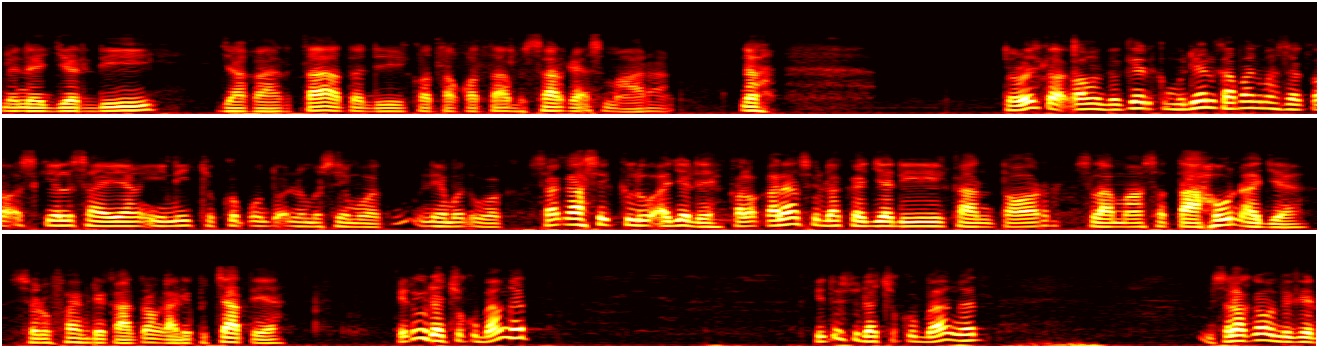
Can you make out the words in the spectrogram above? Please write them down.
manajer di Jakarta atau di kota-kota besar kayak Semarang. Nah, terus kalau kamu pikir kemudian kapan masa kok skill saya yang ini cukup untuk nembus remote, remote work? Saya kasih clue aja deh. Kalau kalian sudah kerja di kantor selama setahun aja, survive di kantor nggak dipecat ya, itu udah cukup banget. Itu sudah cukup banget misalnya kamu pikir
